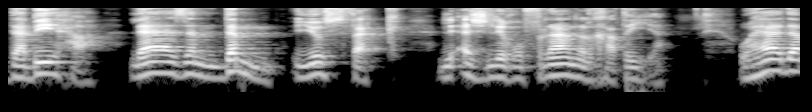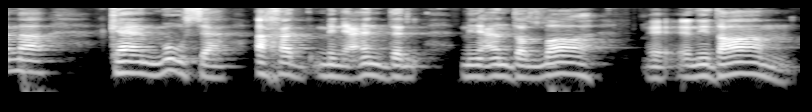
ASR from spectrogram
ذبيحة لازم دم يسفك لأجل غفران الخطية. وهذا ما كان موسى أخذ من عند من عند الله آه، نظام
